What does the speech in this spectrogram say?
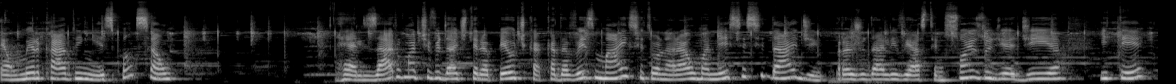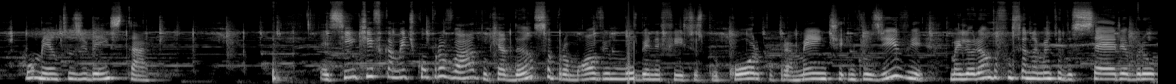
é um mercado em expansão. Realizar uma atividade terapêutica cada vez mais se tornará uma necessidade para ajudar a aliviar as tensões do dia a dia e ter momentos de bem-estar. É cientificamente comprovado que a dança promove muitos benefícios para o corpo, para a mente, inclusive melhorando o funcionamento do cérebro,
